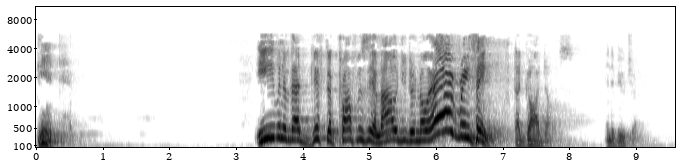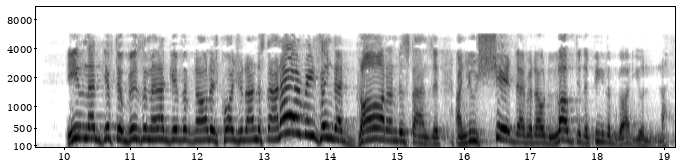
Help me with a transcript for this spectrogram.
did, even if that gift of prophecy allowed you to know everything that God knows in the future, even that gift of wisdom and that gift of knowledge caused you to understand everything that God understands it, and you shared that without love to the people of God, you're nothing.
